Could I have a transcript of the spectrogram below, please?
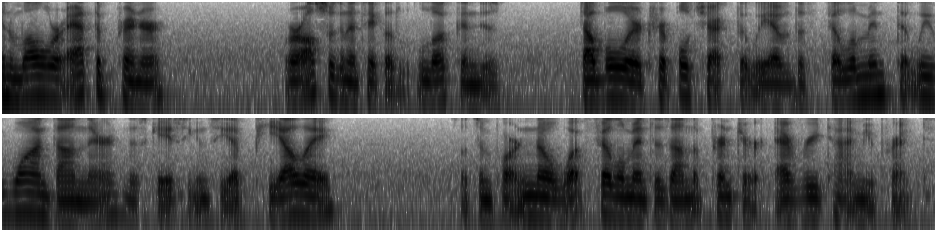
And while we're at the printer, we're also going to take a look and just double or triple check that we have the filament that we want on there. In this case, you can see a PLA. So it's important to know what filament is on the printer every time you print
